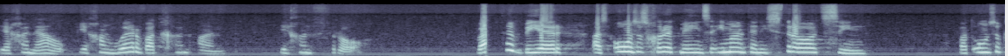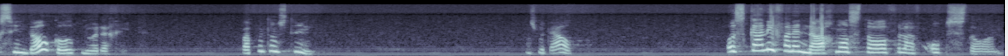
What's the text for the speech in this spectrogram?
Jy gaan help. Jy gaan hoor wat gaan aan. Jy gaan vra. Wat gebeur as ons as groot mense iemand in die straat sien wat ons ook sien dalk hulp nodig het? Wat moet ons doen? Ons moet help. Ons kan nie van 'n nagmaaltafel af opstaan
